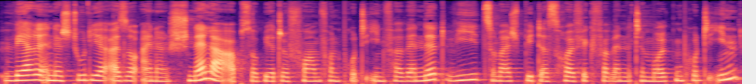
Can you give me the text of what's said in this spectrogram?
Wäre in der Studie also eine schneller absorbierte Form von Protein verwendet, wie zum Beispiel das häufig verwendete Molkenprotein,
